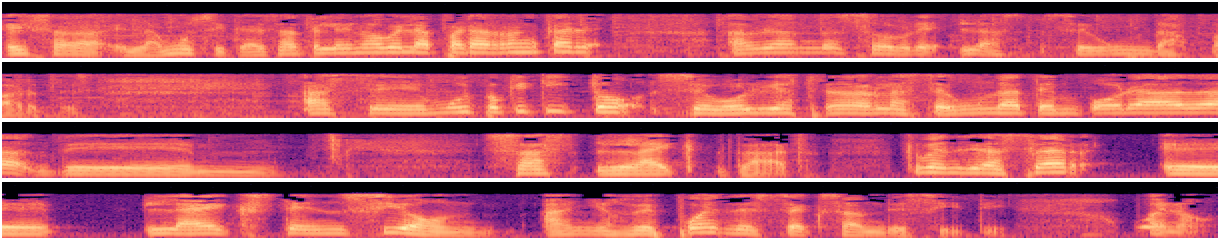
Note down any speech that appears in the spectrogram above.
esa la música de esa telenovela para arrancar hablando sobre las segundas partes. Hace muy poquitito se volvió a estrenar la segunda temporada de mm, Just Like That, que vendría a ser eh, la extensión años después de Sex and the City. Bueno,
